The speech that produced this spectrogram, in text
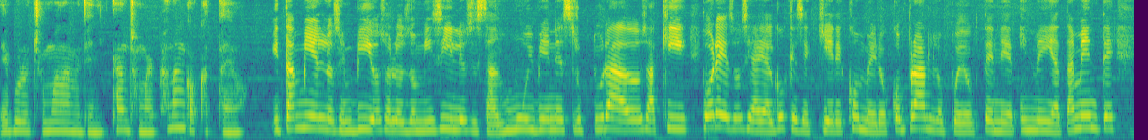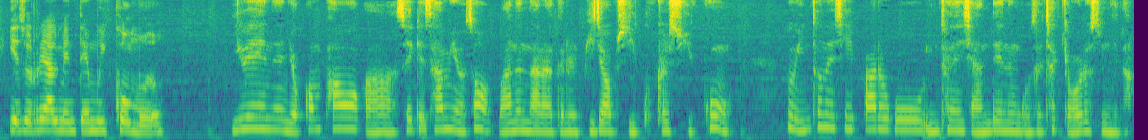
앱으로 주문하면 되니까 정말 편한 것 같아요. Y también los envíos o los domicilios están muy bien estructurados aquí. Por eso, si hay algo que se quiere comer o comprar, lo puede obtener inmediatamente y eso es realmente muy cómodo. 이외에는 여권 파워가 세계 3위여서 많은 나라들을 비자 없이 입국할 수 있고 또 인터넷이 빠르고 인터넷이 안 되는 곳을 찾기 어렵습니다.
